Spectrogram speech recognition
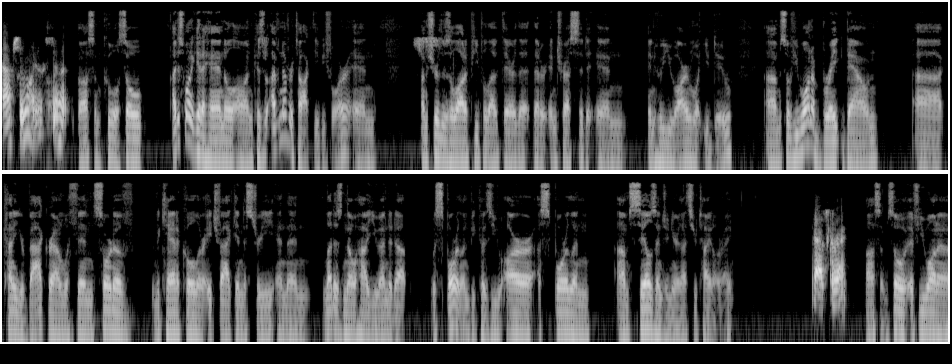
absolutely. Let's do it. Awesome, cool. So I just want to get a handle on because I've never talked to you before, and I'm sure there's a lot of people out there that, that are interested in in who you are and what you do. Um, so if you want to break down uh, kind of your background within sort of the mechanical or HVAC industry, and then let us know how you ended up with Sporlan because you are a Sporlan um, sales engineer. That's your title, right? That's correct. Awesome. So if you wanna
